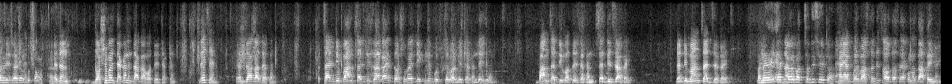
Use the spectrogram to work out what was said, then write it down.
আছে দেখেন। দশ ভাই দেখেন জায়গা কত দেখেন দেখছেন? জায়গা দেখেন। চারটি বান চারটি জায়গায় দশ ভাই দেখলে বুঝতে পারবে দেখেন দেখছেন? বান চারটি কত দেখেন চারটি জায়গায়। চারটি বান চার জায়গায়। মানে একবার বাচ্চা দিছে এটা? হ্যাঁ একবার বাচ্চা দিচ্ছে ও দাঁতে এখনও দাঁতেই নাই।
